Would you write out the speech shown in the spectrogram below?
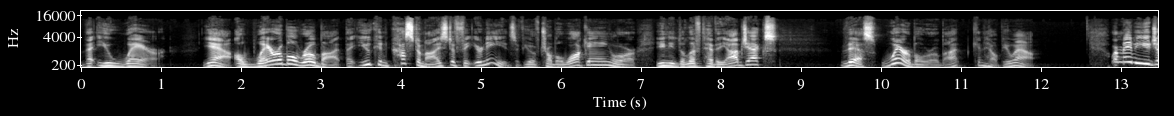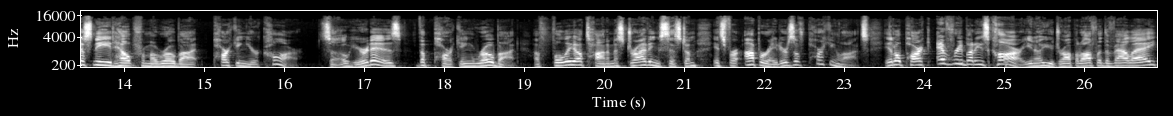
that you wear. Yeah, a wearable robot that you can customize to fit your needs. If you have trouble walking or you need to lift heavy objects, this wearable robot can help you out. Or maybe you just need help from a robot parking your car. So here it is the parking robot, a fully autonomous driving system. It's for operators of parking lots. It'll park everybody's car. You know, you drop it off with the valet.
